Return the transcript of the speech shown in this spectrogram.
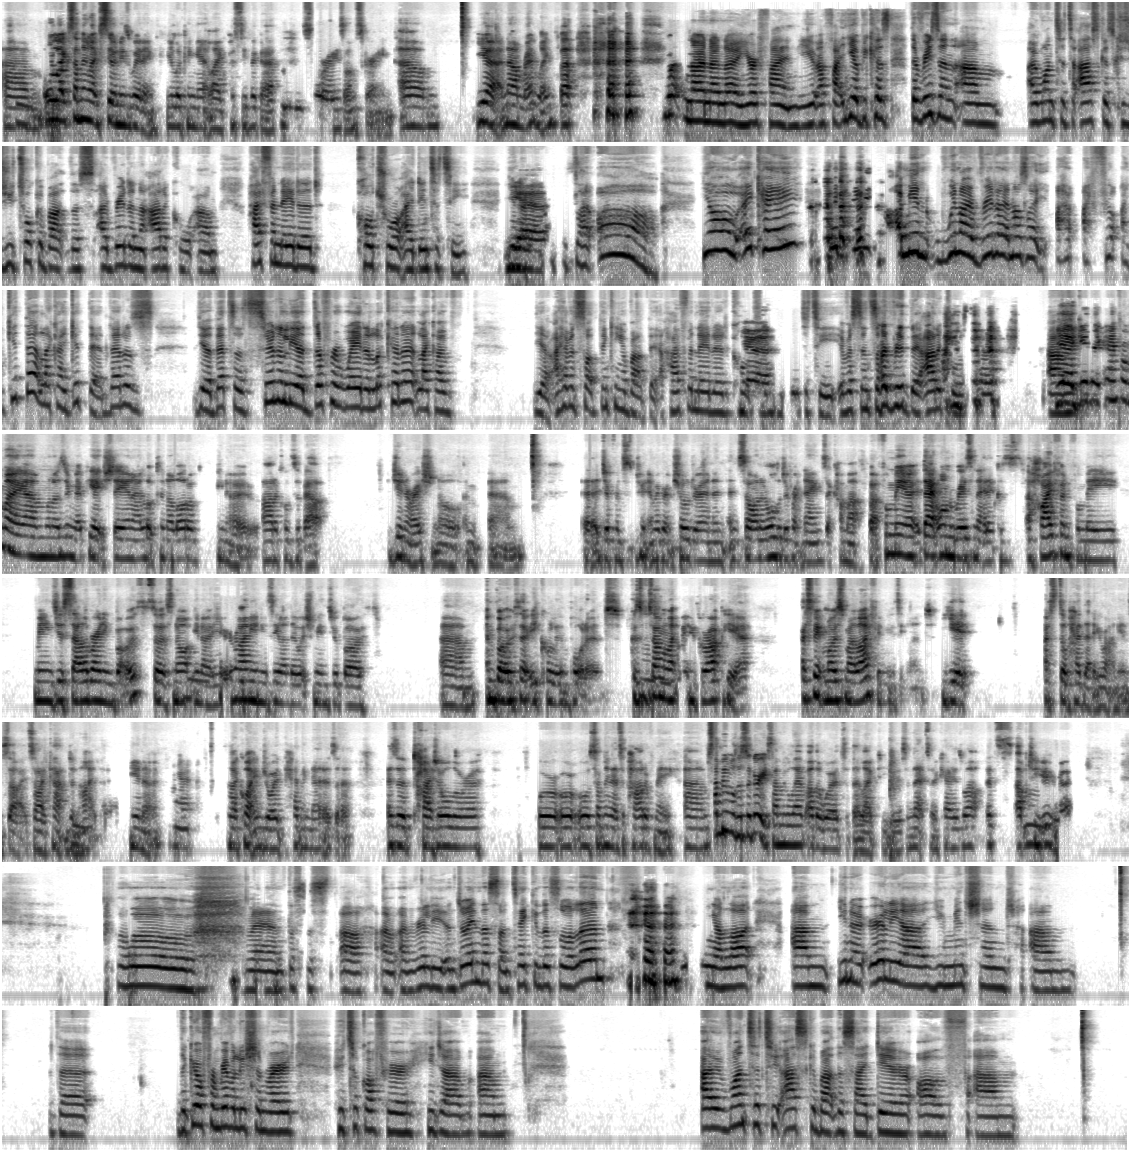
Um, mm. Or like something like Sione's Wedding, you're looking at like Pacifica mm. stories on screen. Um, yeah, now I'm rambling, but no, no, no, you're fine. You are fine. Yeah, because the reason um I wanted to ask is because you talk about this. I read in an article, um, hyphenated cultural identity. You yeah, know, it's like, oh, yo, okay, okay. I mean, when I read it, and I was like, I, I feel, I get that. Like, I get that. That is, yeah, that's a certainly a different way to look at it. Like, I've yeah, I haven't stopped thinking about that hyphenated cultural yeah. identity ever since I read the article. So, um, yeah, again, it came from my um, when I was doing my PhD, and I looked in a lot of you know articles about generational um, um, uh, differences between immigrant children and, and so on, and all the different names that come up. But for me, uh, that one resonated because a hyphen for me means you're celebrating both. So it's not you know you're Iranian New Zealander, which means you're both um, and both are equally important. Because mm-hmm. someone like me who grew up here, I spent most of my life in New Zealand, yet I still had that Iranian side, so I can't mm-hmm. deny that. You know, yeah. I quite enjoyed having that as a as a title or a or, or, or something that's a part of me. Um, some people disagree. Some people have other words that they like to use, and that's okay as well. It's up mm. to you, right? Oh man, this is uh I'm, I'm really enjoying this. I'm taking this all in a lot. Um, you know, earlier you mentioned um the the girl from Revolution Road who took off her hijab. Um, I wanted to ask about this idea of um,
